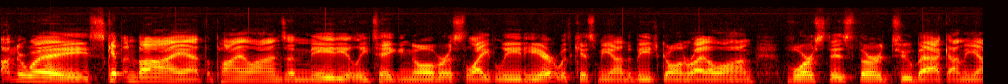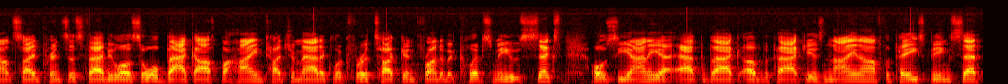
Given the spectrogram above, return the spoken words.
underway. Skipping by at the pylons, immediately taking over a slight lead here with Kiss Me on the Beach going right along. Vorst is third, two back. On the outside, Princess Fabulosa will back off behind Touch-O-Matic, look for a tuck in front of Eclipse Me, who's sixth. Oceania at the back of the pack is nine off the pace, being set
